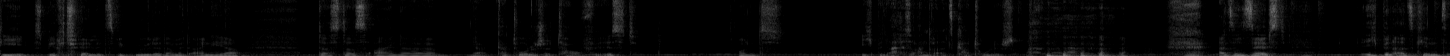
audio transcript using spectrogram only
die spirituelle Zwickmühle damit einher, dass das eine ja, katholische Taufe ist. Und ich bin alles andere als katholisch. also selbst ich bin als Kind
